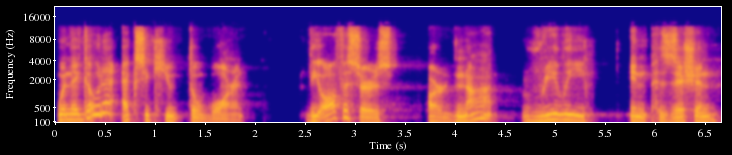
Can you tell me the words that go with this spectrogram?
When they go to execute the warrant, the officers are not really in position.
